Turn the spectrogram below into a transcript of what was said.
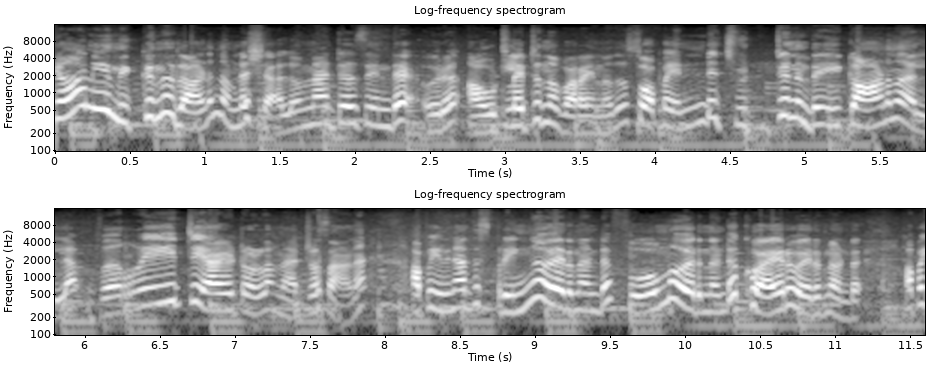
ഞാൻ ഈ നിൽക്കുന്നതാണ് നമ്മുടെ ഷാലോ മാറ്റേഴ്സിന്റെ ഒരു ഔട്ട്ലെറ്റ് എന്ന് പറയുന്നത്. സോ അപ്പോൾ എന്റെ ചുറ്റിന് ഇത് ഈ കാണുന്നതെല്ലാം വെറൈറ്റി ആയിട്ടുള്ള മാട്രസ് ആണ്. അപ്പോൾ ഇതിനകത്ത് സ്പ്രിങ് വരുന്നുണ്ട് ഫോം വരുന്നുണ്ട് ക്വയർ വരുന്നുണ്ട്. അപ്പോൾ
